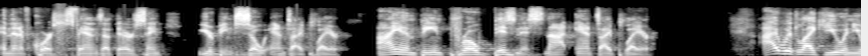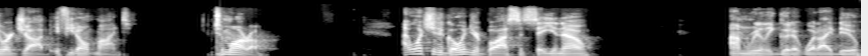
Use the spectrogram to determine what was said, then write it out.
And then, of course, fans out there are saying, You're being so anti player. I am being pro business, not anti player. I would like you and your job, if you don't mind, tomorrow. I want you to go into your boss and say, You know, I'm really good at what I do.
